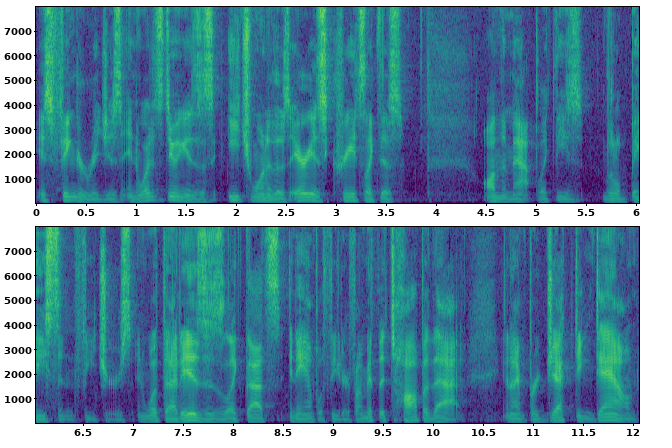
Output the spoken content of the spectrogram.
is finger ridges. And what it's doing is, is each one of those areas creates like this on the map, like these little basin features. And what that is is like that's an amphitheater. If I'm at the top of that and I'm projecting down,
